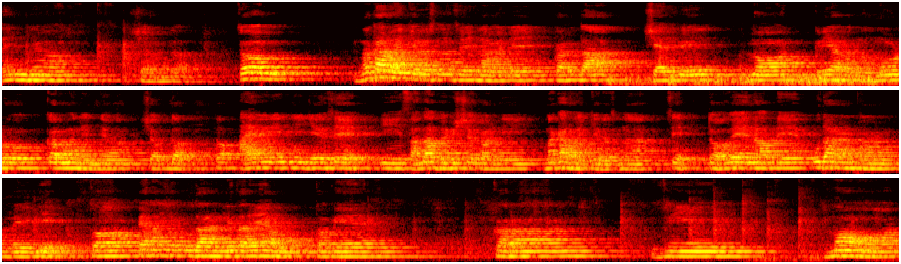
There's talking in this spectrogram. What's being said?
અન્ય શબ્દ. તો નકાર વાક્ય રચના છે એટલા માટે કર્તા શેરવી નોન, ક્રિયાપદનું મૂળ કર્મજન્ય શબ્દ. તો આવી રીતની જે છે એ સાદા ભવિષ્યકાળની નકાર વાક્ય રચના છે. તો હવે એના આપણે ઉદાહરણ પણ લઈ લઈએ. તો પહેલા જે ઉદાહરણ લેતા એમ તો કે કરણ વી not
